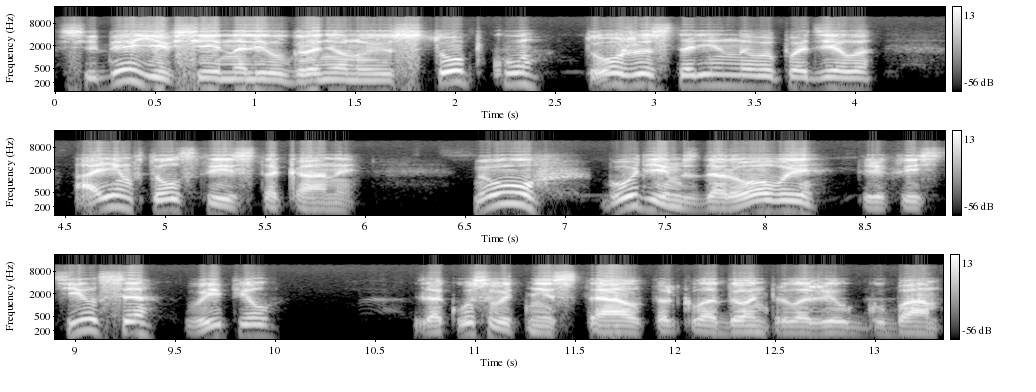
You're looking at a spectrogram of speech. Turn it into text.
Себе Евсей налил граненую стопку, тоже старинного подела, а им в толстые стаканы. Ну, будем здоровы, перекрестился, выпил, закусывать не стал, только ладонь приложил к губам.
